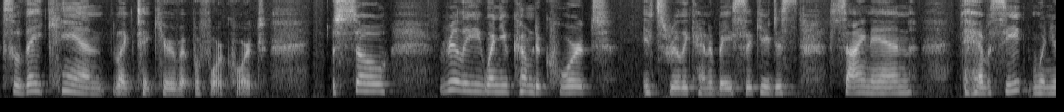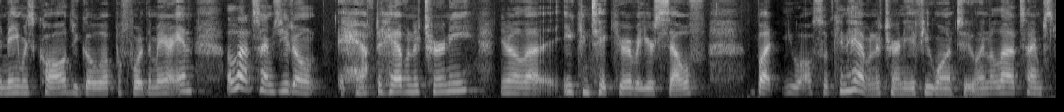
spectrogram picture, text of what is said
so they can like take care of it before court. So, really, when you come to court, it's really kind of basic. You just sign in, have a seat. When your name is called, you go up before the mayor. And a lot of times you don't have to have an attorney. You know, uh, you can take care of it yourself. But you also can have an attorney if you want to. And a lot of times,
